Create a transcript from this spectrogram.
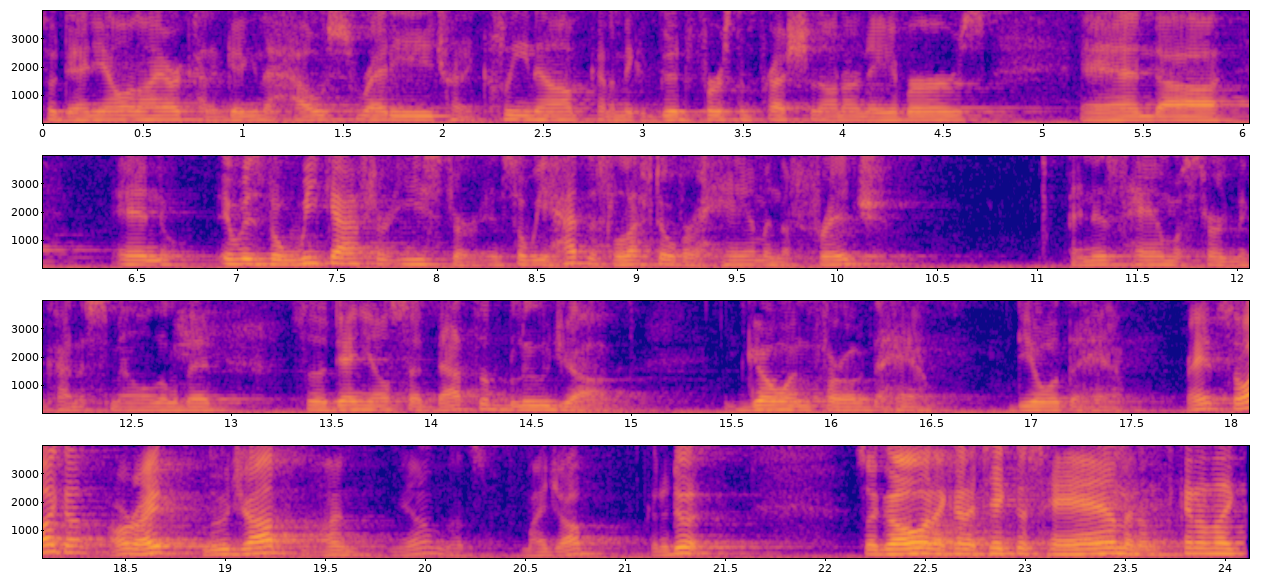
So Danielle and I are kind of getting the house ready, trying to clean up, kind of make a good first impression on our neighbors. And, uh, and it was the week after Easter. And so we had this leftover ham in the fridge. And this ham was starting to kind of smell a little bit. So Danielle said, That's a blue job. Go and throw the ham. Deal with the ham. Right? So I go, All right, blue job. I'm, you know, that's my job. Gonna do it. So I go and I kind of take this ham and I'm kind of like,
